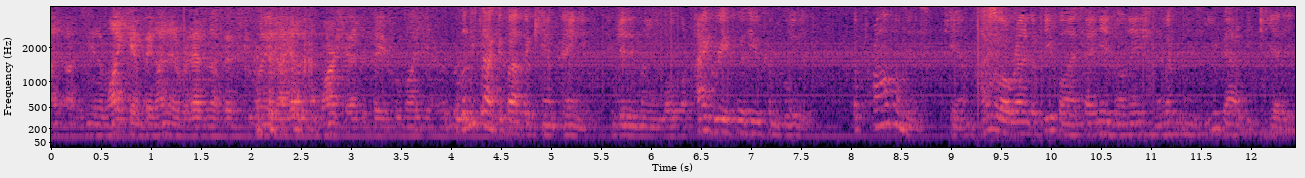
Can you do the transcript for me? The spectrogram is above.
I, you know, my campaign, I never had enough extra money, I had, to- Marcia had to pay for my dinner. But let me talk about the campaigning and getting money local. I agree with you completely. The problem is, Kim, I go around to people and I say, I need a donation, they look at me and say, you gotta be kidding.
